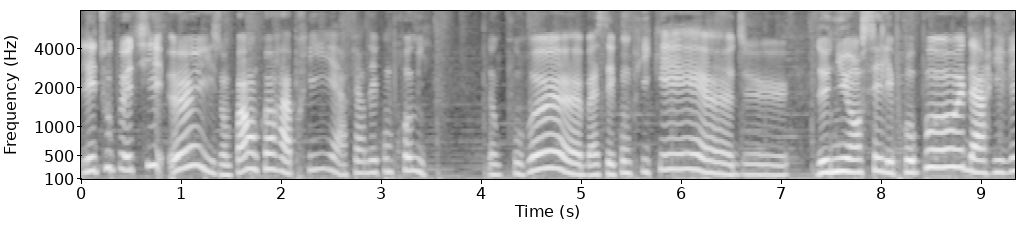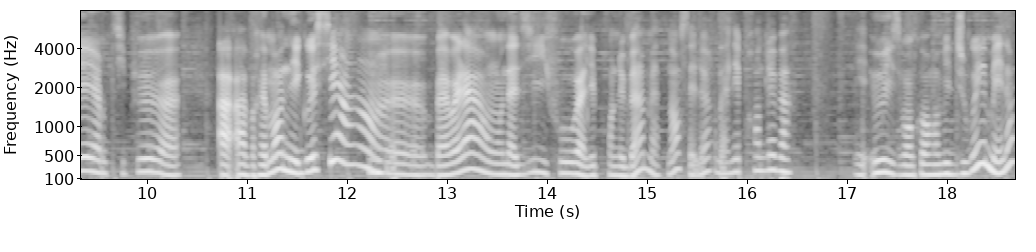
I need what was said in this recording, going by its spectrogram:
Les tout petits, eux, ils n'ont pas encore appris à faire des compromis. Donc pour eux, euh, bah, c'est compliqué euh, de, de nuancer les propos, d'arriver un petit peu euh, à, à vraiment négocier. hein. Mm. Euh, bah voilà, on a dit il faut aller prendre le bain, maintenant c'est l'heure d'aller prendre le bain. Et eux, ils ont encore envie de jouer, mais non.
